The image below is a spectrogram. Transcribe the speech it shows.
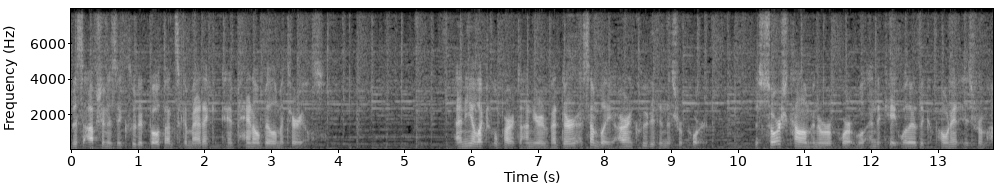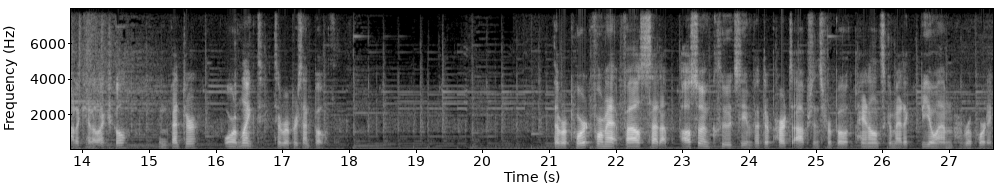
This option is included both on schematic and panel bill of materials. Any electrical parts on your Inventor assembly are included in this report. The source column in a report will indicate whether the component is from AutoCAD Electrical, Inventor, or linked to represent both. The report format file setup also includes the Inventor parts options for both panel and schematic BOM reporting.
